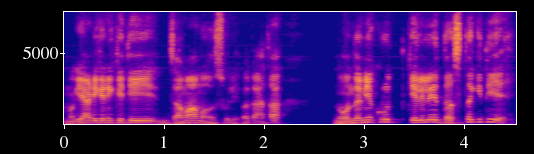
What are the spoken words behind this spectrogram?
मग या ठिकाणी किती जमा महसूल आहे? बघा आता नोंदणीकृत केलेले दस्त किती आहे?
